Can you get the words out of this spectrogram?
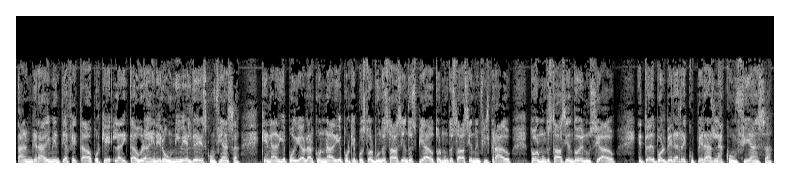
tan gravemente afectado porque la dictadura generó un nivel de desconfianza que nadie podía hablar con nadie porque pues todo el mundo estaba siendo espiado, todo el mundo estaba siendo infiltrado, todo el mundo estaba siendo denunciado. Entonces volver a recuperar la confianza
